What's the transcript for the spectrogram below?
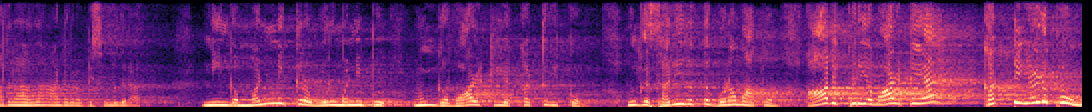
அதனால தான் ஆண்டவர் அப்படி சொல்லுகிறார். நீங்கள் மன்னிக்கிற ஒரு மன்னிப்பு உங்கள் வாழ்க்கையை கட்டுவிக்கும். உங்கள் சரீரத்தை குணமாக்கும். ஆவிக்குரிய வாழ்க்கையை கட்டி எழுப்பும்.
